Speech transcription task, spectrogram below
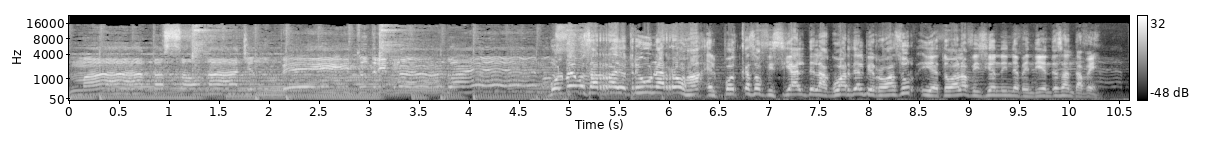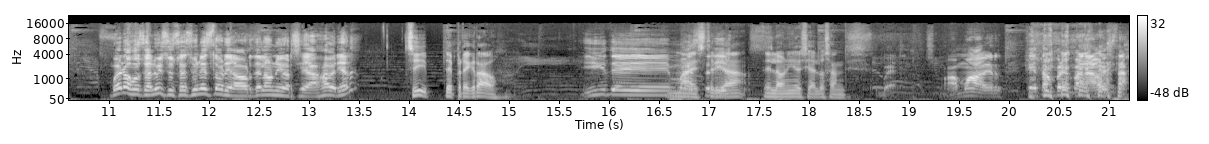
Mata a saudade no peito, driblando a Volvemos a Radio Tribuna Roja, el podcast oficial de la Guardia Albirroja Sur y de toda la afición de Independiente Santa Fe. Bueno, José Luis, usted es un historiador de la Universidad Javeriana Sí, de pregrado. y de maestría. Maestría de la Universidad de los Andes. Bueno, vamos a ver qué tan preparado está.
